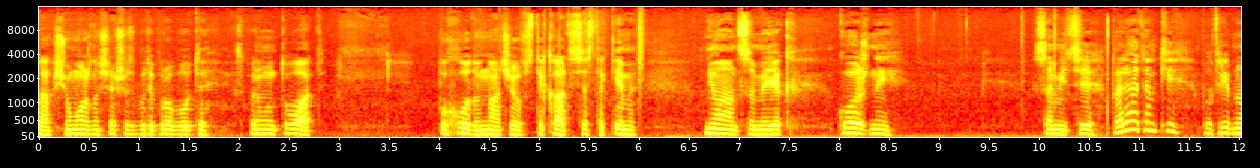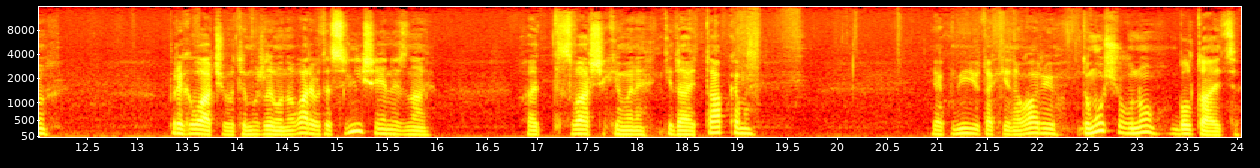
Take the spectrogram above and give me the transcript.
Так що можна ще щось буде пробувати експериментувати. По ходу почав стикатися з такими нюансами, як кожний самі ці перетинки потрібно прихвачувати, можливо, наварювати сильніше, я не знаю. Хай сварщики мене кидають тапками. Як вмію, так і наварюю. Тому що воно болтається.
